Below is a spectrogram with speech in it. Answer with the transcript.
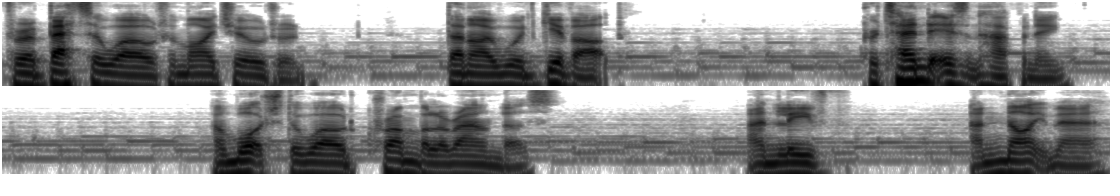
for a better world for my children, than I would give up, pretend it isn't happening, and watch the world crumble around us and leave a nightmare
